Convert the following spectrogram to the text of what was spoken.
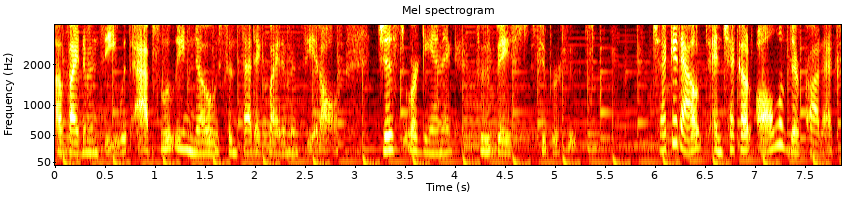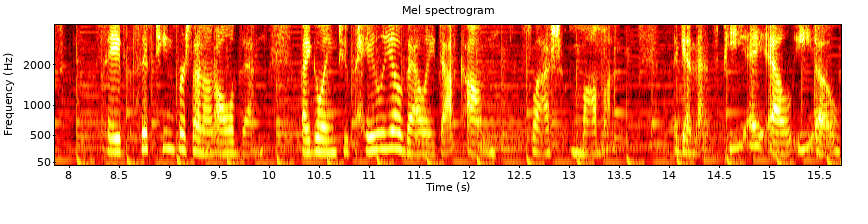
of vitamin C with absolutely no synthetic vitamin C at all, just organic food based superfoods. Check it out and check out all of their products. Save 15% on all of them by going to paleovalley.com slash mama. Again, that's P-A-L-E-O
